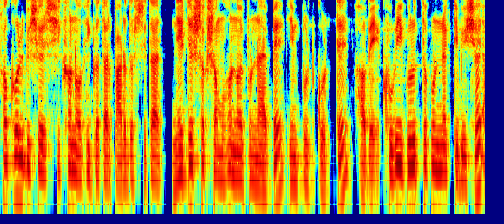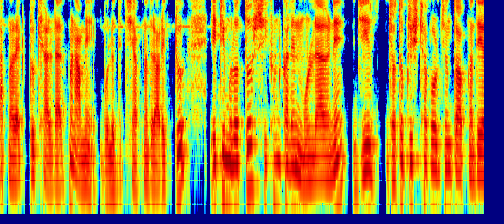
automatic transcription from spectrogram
সকল বিষয়ের শিখন অভিজ্ঞতার পারদর্শিতার নির্দেশক সমূহ নৈপুণ্য অ্যাপে ইনপুট করতে হবে। খুবই গুরুত্বপূর্ণ একটি বিষয়, আপনারা একটু খেয়াল রাখবেন, আমি বলে দিচ্ছি আপনাদের আরেকটু। এটি মূলত শিখনকালীন মূল্যায়নে যে যত পৃষ্ঠা পর্যন্ত আপনাদের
